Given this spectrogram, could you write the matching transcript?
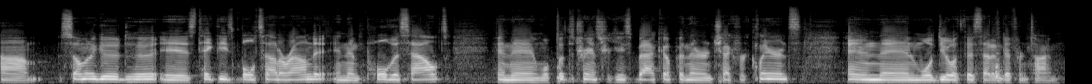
Um, so I'm gonna go do is take these bolts out around it and then pull this out and then we'll put the transfer case back up in there and check for clearance and then we'll deal with this at a different time.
